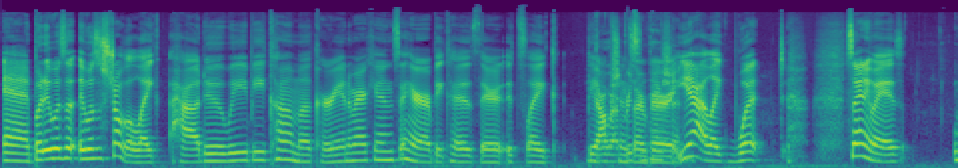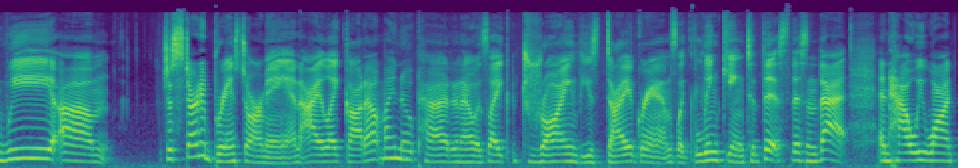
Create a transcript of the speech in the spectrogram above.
And but it was a, it was a struggle. Like, how do we become a Korean American singer? Because there, it's like the No options are very yeah. Like what? So, anyways, we um, just started brainstorming and I like got out my notepad and I was like drawing these diagrams like linking to this this and that and how we want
